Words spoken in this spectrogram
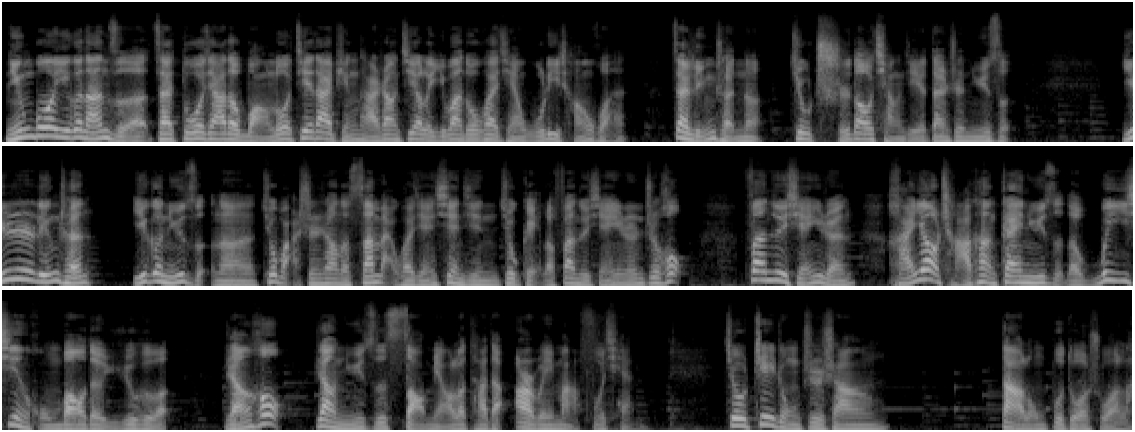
宁波一个男子在多家的网络借贷平台上借了一万多块钱，无力偿还，在凌晨呢就持刀抢劫单身女子。一日凌晨，一个女子呢就把身上的三百块钱现金就给了犯罪嫌疑人之后，犯罪嫌疑人还要查看该女子的微信红包的余额，然后让女子扫描了他的二维码付钱。就这种智商，大龙不多说了。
